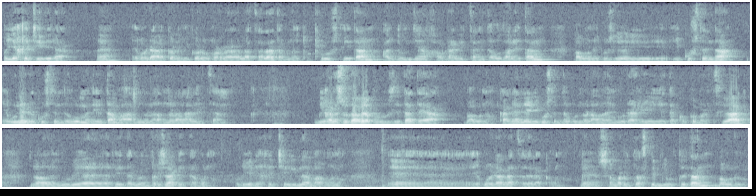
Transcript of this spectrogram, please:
Oie jetxi dira, eh? egoera ekonomiko lugorra latza da, eta bueno, toki guztietan, aldundian, jaurlaritzan eta udaletan, ba, bueno, ikusi, ikusten da, egunero ikusten dugu medioetan, ba, nola, nola dabiltzan. Bigarren zuta beha publizitatea, ba, bueno, kalean ere ikusten dugu nola den gure herrietako komertzioak, nola den gure herrietako enpresak, eta bueno, hori ere jetxe eginda, ba, bueno, e, egoera latza delako. Eh? Samarruta azken bi urtetan, ba, bueno,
